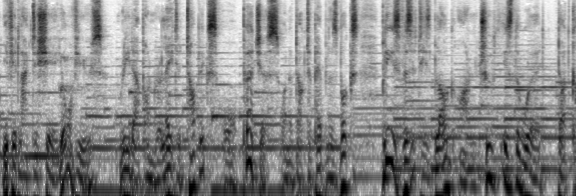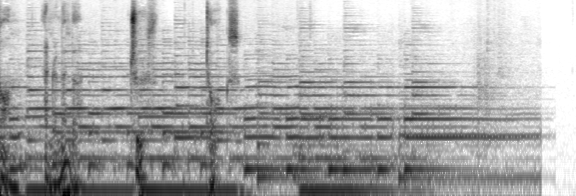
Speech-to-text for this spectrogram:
If you'd like to share your views, read up on related topics, or purchase one of Dr. Peppler's books, please visit his blog on truthistheword.com. And remember, truth talks.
